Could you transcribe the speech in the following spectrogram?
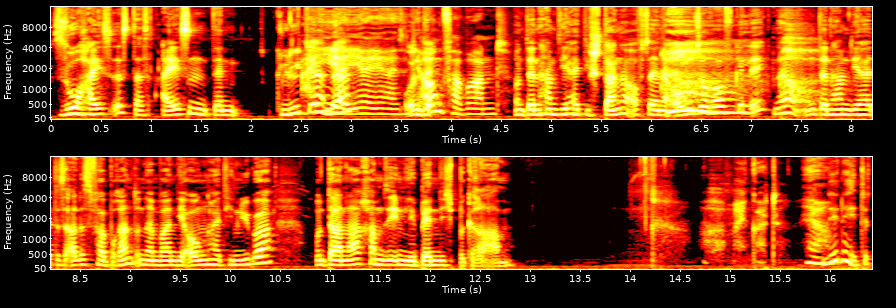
so heiß ist, dass Eisen dann glüht ja. ja, ne? ja, ja, sind Und die Augen verbrannt. Und dann haben die halt die Stange auf seine Augen so raufgelegt, ne? Und dann haben die halt das alles verbrannt und dann waren die Augen halt hinüber und danach haben sie ihn lebendig begraben. Ja. Nee, nee, das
